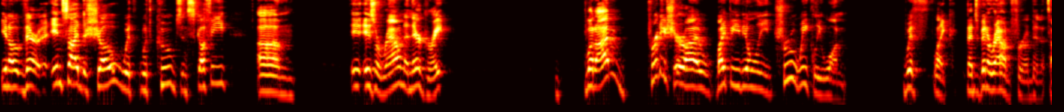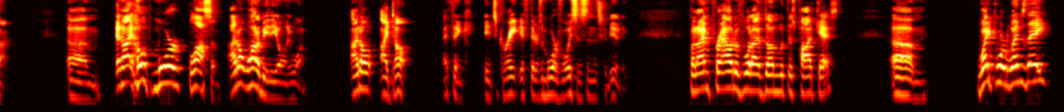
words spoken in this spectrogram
you know, they're inside the show with, with Cougs and Scuffy, um, is around and they're great. But I'm pretty sure I might be the only true weekly one with, like, that's been around for a bit of time. Um, and I hope more blossom. I don't want to be the only one. I don't. I don't. I think it's great if there's more voices in this community. But I'm proud of what I've done with this podcast. Um, Whiteboard Wednesday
